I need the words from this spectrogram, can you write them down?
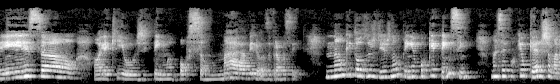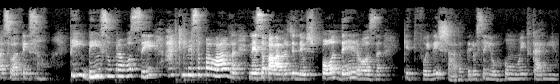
bênção! Olha que hoje tem uma porção maravilhosa para você. Não que todos os dias não tenha, porque tem sim, mas é porque eu quero chamar a sua atenção. Tem bênção para você aqui nessa palavra, nessa palavra de Deus poderosa que foi deixada pelo Senhor com muito carinho,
